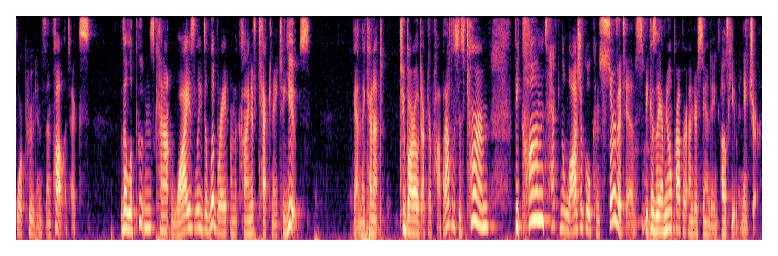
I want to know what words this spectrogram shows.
for prudence and politics, the Laputans cannot wisely deliberate on the kind of techne to use. Again, they cannot, to borrow Dr. Papadopoulos' term, become technological conservatives because they have no proper understanding of human nature.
